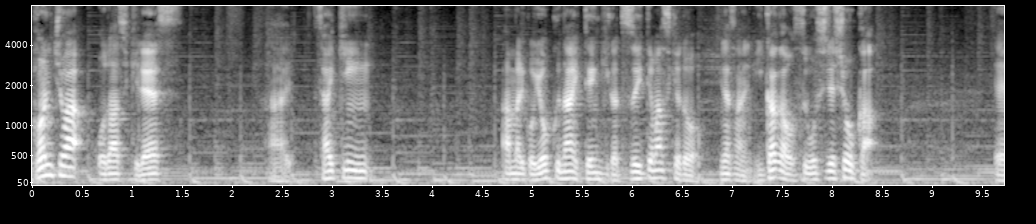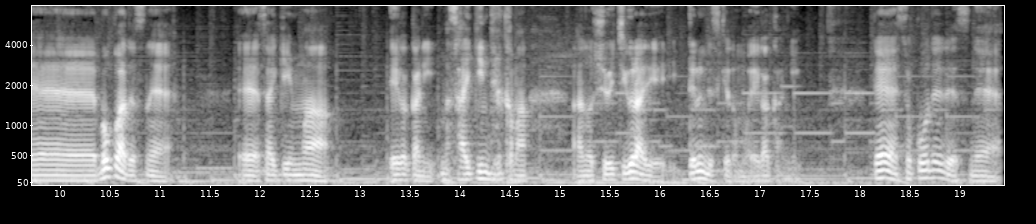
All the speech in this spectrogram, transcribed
こんにちは、小田敷です。はい。最近、あんまりこう良くない天気が続いてますけど、皆さんいかがお過ごしでしょうか？えー、僕はですね、えー最近まあ、映画館に、まあ最近というかまあ、あの、週1ぐらいで行ってるんですけども、映画館に。で、そこでですね、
